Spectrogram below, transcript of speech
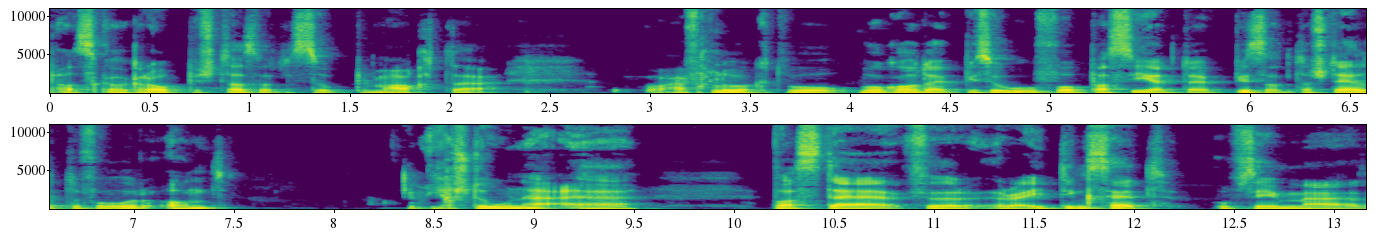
Pascal Gropp ist das, was das super macht. Äh, einfach schaut, wo, wo geht etwas auf, wo passiert etwas und das stellt er vor. Und ich staune, äh, was der für Ratings hat auf seinem äh,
